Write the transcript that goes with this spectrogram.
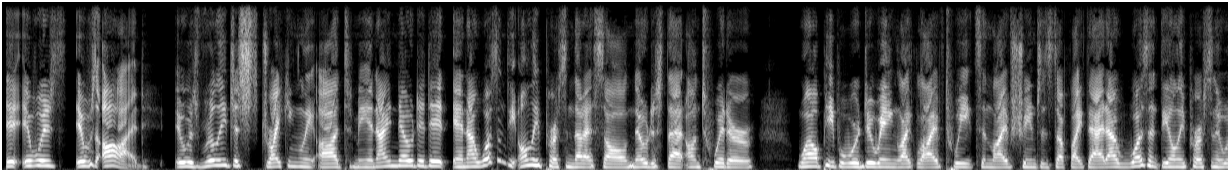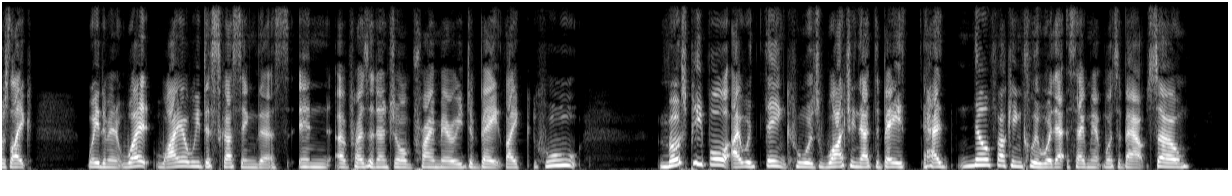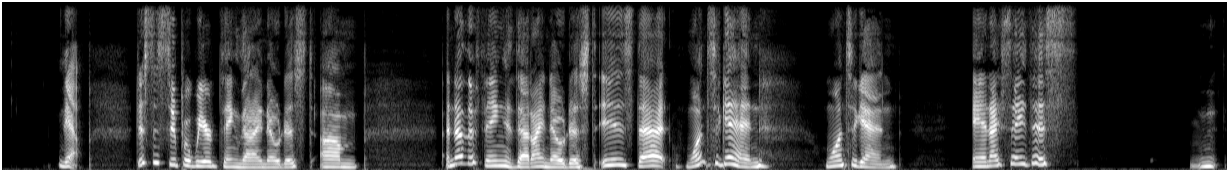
it, it was it was odd. It was really just strikingly odd to me and i noted it and i wasn't the only person that i saw notice that on twitter while people were doing like live tweets and live streams and stuff like that. I wasn't the only person who was like wait a minute what why are we discussing this in a presidential primary debate? Like who most people I would think who was watching that debate had no fucking clue what that segment was about. So, yeah, just a super weird thing that I noticed. Um, another thing that I noticed is that once again, once again, and I say this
